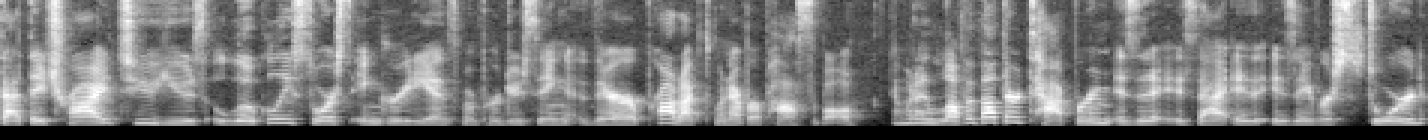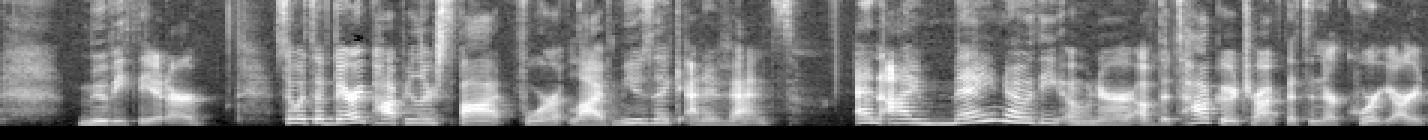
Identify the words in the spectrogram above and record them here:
that they try to use locally sourced ingredients when producing their product whenever possible. And what I love about their tap room is that it is that it is a restored movie theater. So it's a very popular spot for live music and events. And I may know the owner of the taco truck that's in their courtyard.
